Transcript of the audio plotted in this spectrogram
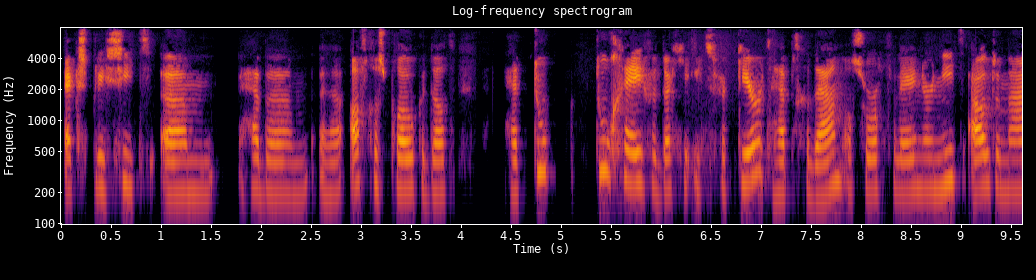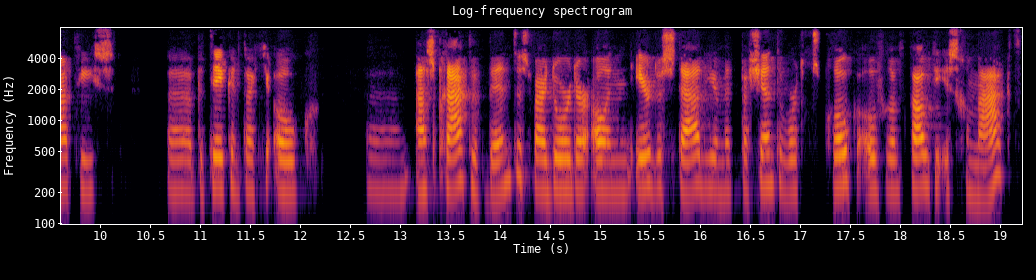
expliciet hebben afgesproken dat het toe toegeven dat je iets verkeerd hebt gedaan als zorgverlener niet automatisch betekent dat je ook uh, aansprakelijk bent. Dus waardoor er al in een eerder stadium met patiënten wordt gesproken over een fout die is gemaakt.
